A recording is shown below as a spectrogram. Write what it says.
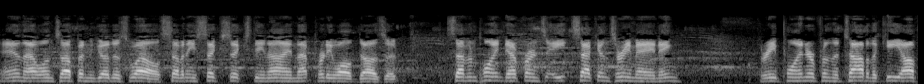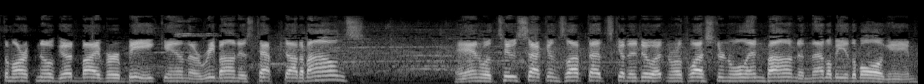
And that one's up and good as well. 76 69. That pretty well does it. Seven point difference, eight seconds remaining. Three pointer from the top of the key off the mark, no good by Verbeek. And the rebound is tapped out of bounds. And with two seconds left, that's going to do it. Northwestern will inbound, and that'll be the ball game.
